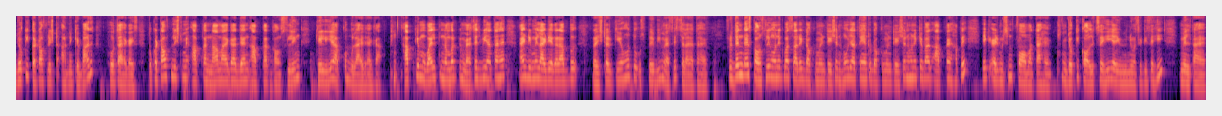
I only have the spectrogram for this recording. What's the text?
जो कि कट ऑफ़ लिस्ट आने के बाद होता है गाइस तो कट ऑफ़ लिस्ट में आपका नाम आएगा देन आपका काउंसलिंग के लिए आपको बुलाया जाएगा। आपके मोबाइल नंबर पे मैसेज भी आता है एंड ईमेल आईडी अगर आप रजिस्टर किए हों तो उस पर भी मैसेज चला जाता है। फिर देन गाइस काउंसलिंग होने के बाद सारे डॉक्यूमेंटेशन हो जाते हैं तो डॉक्यूमेंटेशन होने के बाद आपका यहाँ पे एक एडमिशन फॉर्म आता है, जो कि कॉलेज से ही या यूनिवर्सिटी से ही मिलता है।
